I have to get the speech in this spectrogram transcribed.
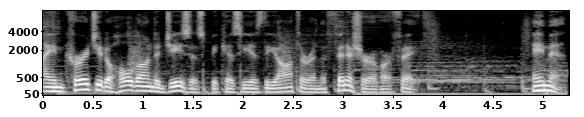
I encourage you to hold on to Jesus because he is the author and the finisher of our faith. Amen.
